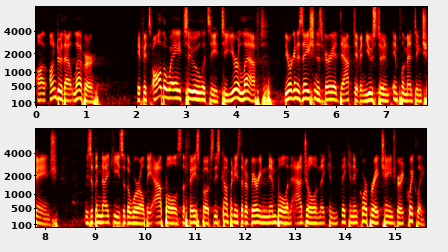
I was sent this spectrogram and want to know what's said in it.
uh, under that lever if it's all the way to, let's see, to your left, the organization is very adaptive and used to implementing change. These are the Nikes of the world, the Apples, the Facebooks, these companies that are very nimble and agile and they can, they can incorporate change very quickly.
